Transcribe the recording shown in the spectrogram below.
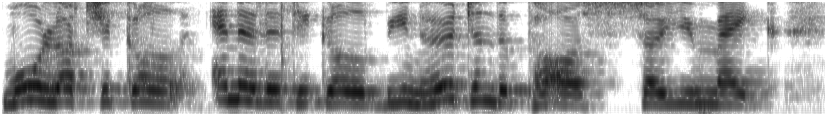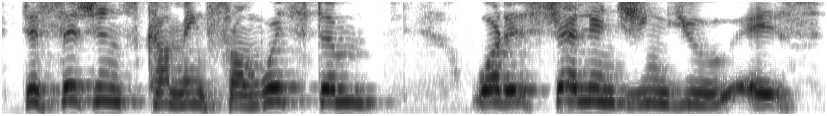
more logical, analytical, been hurt in the past, so you make decisions coming from wisdom. What is challenging you is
